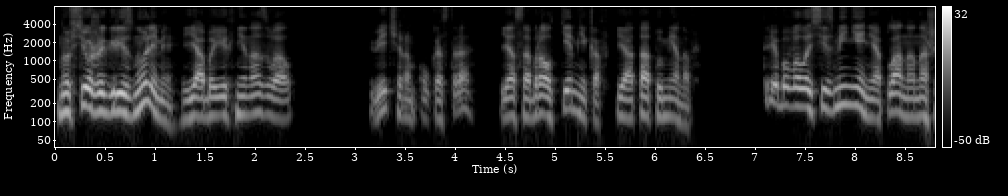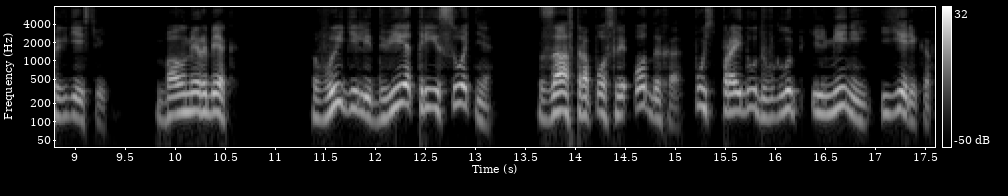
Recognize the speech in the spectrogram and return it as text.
Но все же грязнулями я бы их не назвал. Вечером у костра я собрал темников и ататуменов. Требовалось изменение плана наших действий. Балмирбек, выдели две-три сотни. Завтра после отдыха пусть пройдут вглубь Ильменей и Ериков.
